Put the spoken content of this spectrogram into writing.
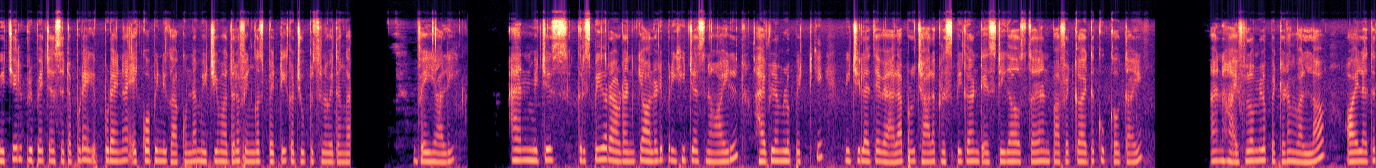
మిర్చీలు ప్రిపేర్ చేసేటప్పుడు ఎప్పుడైనా ఎక్కువ పిండి కాకుండా మిర్చి మధ్యలో ఫింగర్స్ పెట్టి ఇక్కడ చూపిస్తున్న విధంగా వేయాలి. అండ్ మిర్చీస్ క్రిస్పీగా రావడానికి ఆల్రెడీ ప్రీహీట్ చేసిన ఆయిల్ హై ఫ్లేమ్లో పెట్టి మిర్చీలు అయితే వేయాలి. అప్పుడు చాలా క్రిస్పీగా అండ్ టేస్టీగా వస్తాయి అండ్ పర్ఫెక్ట్గా అయితే కుక్ అవుతాయి. అండ్ హై ఫ్లేమ్లో పెట్టడం వల్ల ఆయిల్ అయితే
